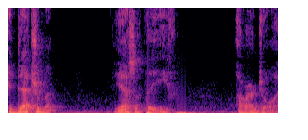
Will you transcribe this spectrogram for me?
a detriment, yes, a thief of our joy.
